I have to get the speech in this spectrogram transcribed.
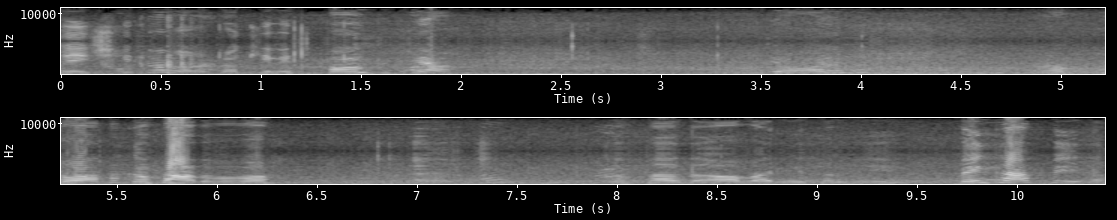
Gente, que calor. Tô aqui nesse ponto aqui, ó. De ônibus. Vovó, tá cansada, vovó? Cansada. Ó, a Maria tá ali. Vem cá, filha.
